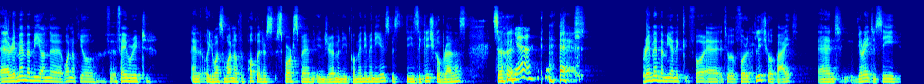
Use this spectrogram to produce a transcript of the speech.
Uh, remember me on the one of your f- favorite and it was one of the popular sportsmen in Germany for many many years with the Klitschko brothers. So yeah. remember me on a, for uh, to for a Klitschko fight and great to see,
